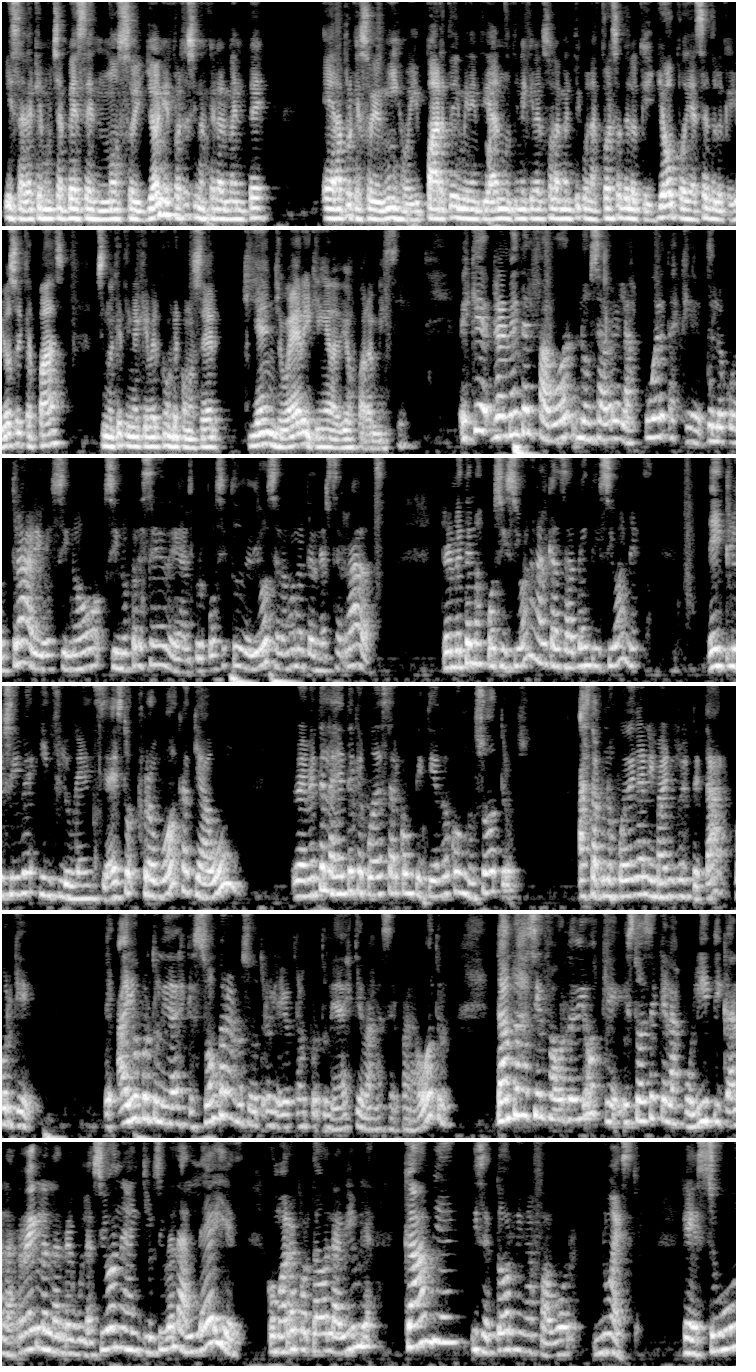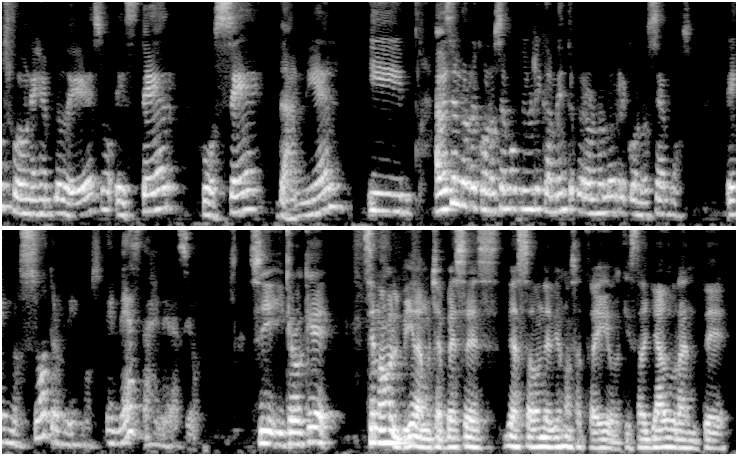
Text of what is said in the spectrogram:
y saber que muchas veces no soy yo mi esfuerzo, sino que realmente era porque soy un hijo y parte de mi identidad no tiene que ver solamente con las fuerzas de lo que yo podía hacer, de lo que yo soy capaz, sino que tiene que ver con reconocer quién yo era y quién era Dios para mí. Sí. Es que realmente el favor nos abre las puertas que de lo contrario, si no, si no precede al propósito de Dios, se van a mantener cerradas. Realmente nos posicionan a alcanzar bendiciones e inclusive influencia. Esto provoca que aún realmente la gente que pueda estar compitiendo con nosotros, hasta nos pueden animar y respetar, porque eh, hay oportunidades que son para nosotros y hay otras oportunidades que van a ser para otros. Tanto es así el favor de Dios que esto hace que las políticas, las reglas, las regulaciones, inclusive las leyes, como ha reportado la Biblia, cambien y se tornen a favor nuestro. Jesús fue un ejemplo de eso, Esther, José, Daniel, y a veces lo reconocemos bíblicamente, pero no lo reconocemos en nosotros mismos, en esta generación. Sí, y creo que se nos olvida muchas veces de hasta dónde Dios nos ha traído. Quizás ya durante,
